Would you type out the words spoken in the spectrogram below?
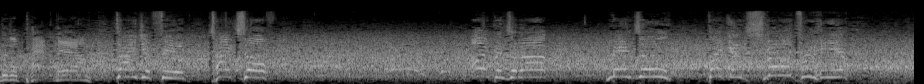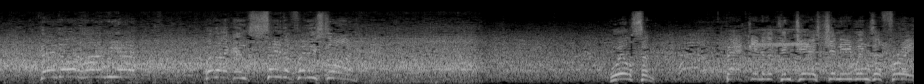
Little pat down. Dangerfield takes off. Opens it up. Menzel. They can smell it from here. They're not home yet, but they can see the finish line. Wilson. Back into the congestion. He wins a free.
